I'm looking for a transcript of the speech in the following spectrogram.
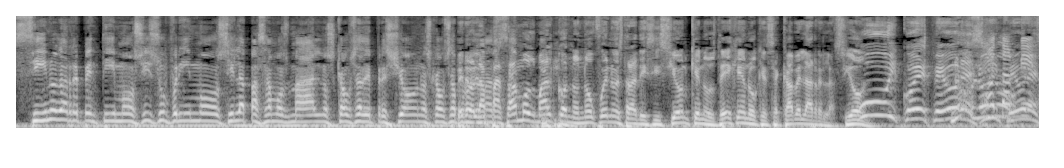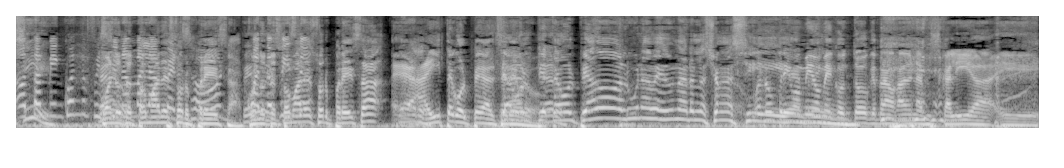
sí nos arrepentimos, sí sufrimos, sí la pasamos mal, nos causa depresión, nos causa Pero la pasamos mal cuando no fue nuestra decisión que nos dejen o que se acabe la relación. Uy, ¿cuál es peor No, así? no, o, no. peor también, así. o también cuando fuiste cuando una te toma de persona. sorpresa. Cuando te toma de sorpresa, eh, Claro. ahí te golpea el ¿Te ha, cerebro. te ha Claro. golpeado alguna vez una relación así? Bueno, un primo mío me contó que trabajaba en la fiscalía eh,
